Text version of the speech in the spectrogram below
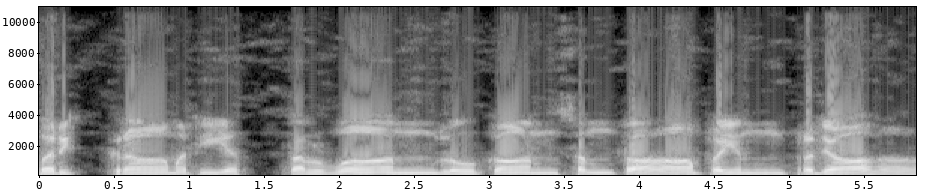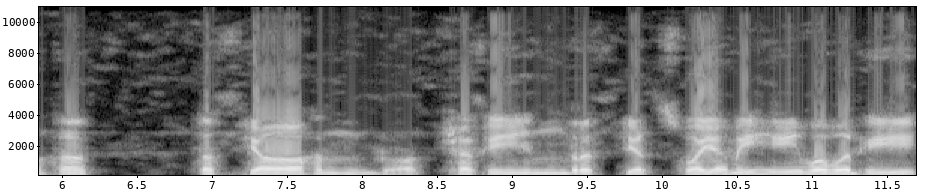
परिक्रामति यः सर्वान् लोकान् सन्तापयन् प्रजाः। तस्याहम् राक्षसेन्द्रस्य स्वयमेव वधे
